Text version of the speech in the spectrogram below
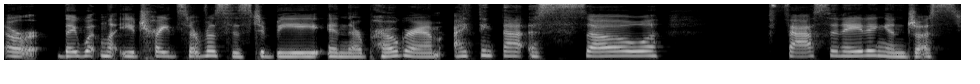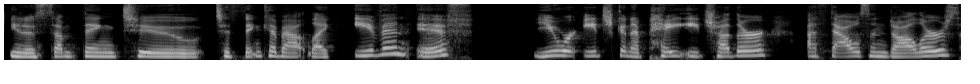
or they wouldn't let you trade services to be in their program. I think that is so fascinating and just, you know, something to to think about like even if you were each going to pay each other a thousand dollars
